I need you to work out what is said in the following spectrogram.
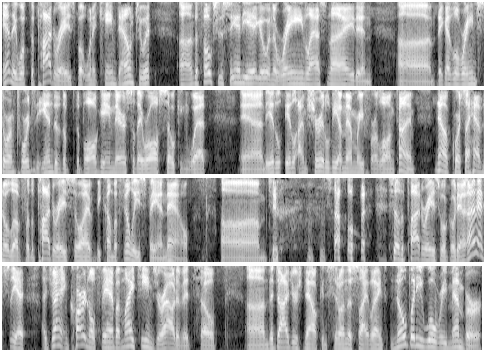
and they whooped the Padres. But when it came down to it, uh, the folks in San Diego in the rain last night, and uh, they got a little rainstorm towards the end of the, the ball game there, so they were all soaking wet. And it'll, it'll, I'm sure it'll be a memory for a long time. Now, of course, I have no love for the Padres, so I've become a Phillies fan now. Um, to so, so the Padres will go down. I'm actually a, a giant Cardinal fan, but my teams are out of it. So, um, the Dodgers now can sit on the sidelines. Nobody will remember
